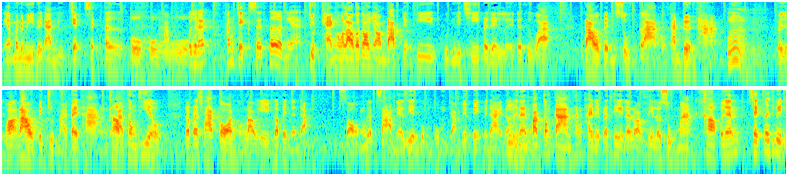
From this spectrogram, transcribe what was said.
เนี่ยมันจะมีด้วยกันอยู่7 sector โอ้โหนะครับเพราะฉะนั้นทั้ง7 sector เนี่ยจุดแข็งของเราก็ต้องยอมรับอย่างที่คุณวิทย์ชี้ประเด็นเลยก็คือว่าเราเป็นศูนย์กลางของการเดินทางอืมอืมโดยเฉพาะเราเป็นจุดหมายปลายทางครับการท่องเที่ยว และประชากรของเราเองก็เป็นอันดับ 2หรือ3ในอาเซียนผมผมจำเป๊ะๆไม่ได้เนอะเพราะฉะนั้นความต้องการทั้งภายในประเทศและระหว่างประเทศเราสูงมากครับเพราะฉะนั้น sector ที่เป็น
